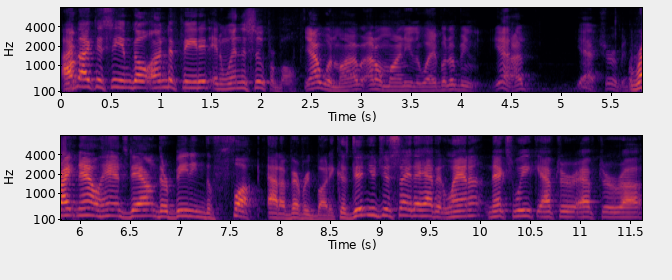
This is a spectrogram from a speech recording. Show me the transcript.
I'd like to see him go undefeated and win the Super Bowl. Yeah, I wouldn't mind. I don't mind either way, but it'd be yeah, I'd, yeah, sure. Right now, hands down, they're beating the fuck out of everybody. Because didn't you just say they have Atlanta next week after after uh,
